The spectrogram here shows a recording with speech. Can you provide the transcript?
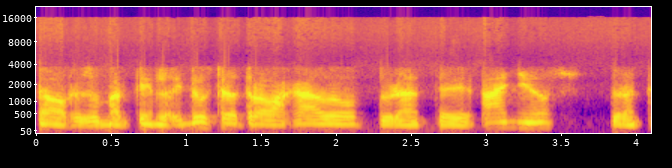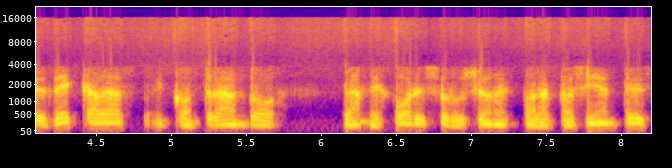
No, Jesús Martín, la industria ha trabajado durante años, durante décadas, encontrando las mejores soluciones para pacientes.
